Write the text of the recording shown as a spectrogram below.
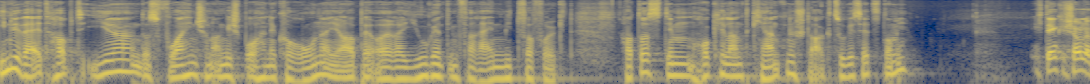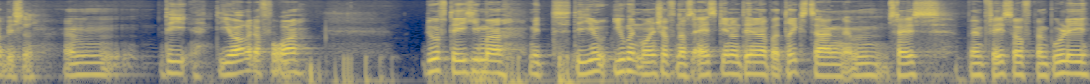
Inwieweit habt ihr das vorhin schon angesprochene Corona-Jahr bei eurer Jugend im Verein mitverfolgt? Hat das dem Hockeyland Kärnten stark zugesetzt, Domi? Ich denke schon ein bisschen. Ähm, die, die Jahre davor durfte ich immer mit den Jugendmannschaften aufs Eis gehen und denen ein paar Tricks zeigen, ähm, sei es beim Face-Off, beim Bully,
